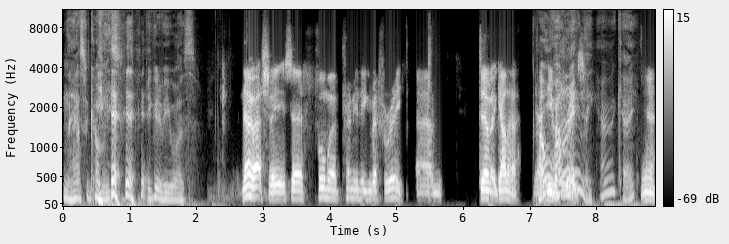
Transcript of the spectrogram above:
in the House of Commons? Be good if he was. no, actually, it's a former Premier League referee, um, Dermot Gallagher. Yeah, oh, he right, really? Oh, okay. Yeah,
